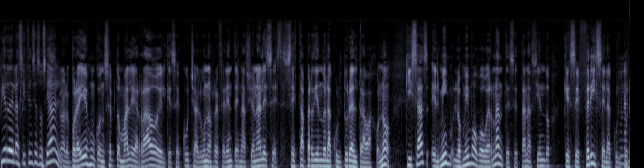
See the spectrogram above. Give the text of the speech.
pierde la asistencia social. Claro, por ahí es un concepto mal errado del que se escucha a algunos referentes nacionales, se, se está perdiendo la cultura del trabajo. No, quizás el mismo, los mismos gobernantes están haciendo que se frise la cultura del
